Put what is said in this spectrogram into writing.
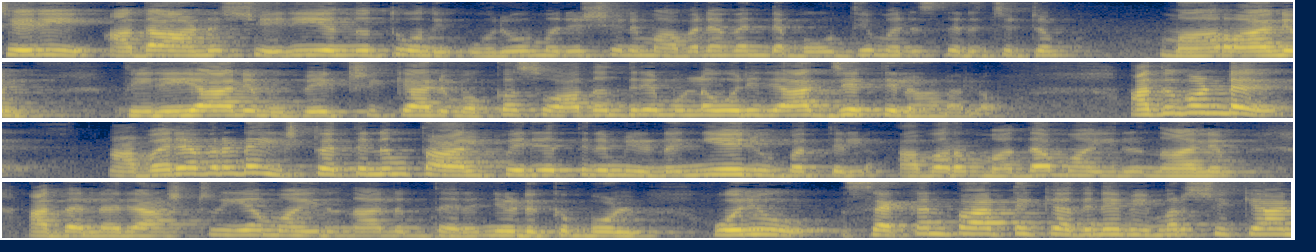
ശരി അതാണ് ശരിയെന്ന് തോന്നി. ഓരോ മനുഷ്യനും അവനവന്റെ ബോധ്യമനുസരിച്ചിട്ടും മാറാനും തിരിയാനും ഉപേക്ഷിക്കാനും ഒക്കെ സ്വാതന്ത്ര്യമുള്ള ഒരു രാജ്യത്തിലാണല്ലോ. അതുകൊണ്ട് അവരവരുടെ ഇഷ്ടത്തിനും താല്പര്യത്തിനും ഇണങ്ങിയ രൂപത്തിൽ അവർ മതമായിരുന്നാലും അതല്ല രാഷ്ട്രീയമായിരുന്നാലും തിരഞ്ഞെടുക്കുമ്പോൾ ഒരു സെക്കൻഡ് പാർട്ടിക്ക് അതിനെ വിമർശിക്കാൻ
